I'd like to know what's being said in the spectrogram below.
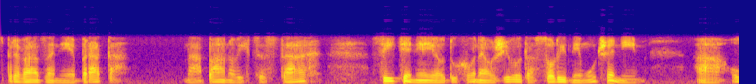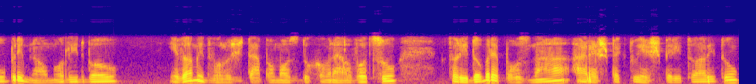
sprevádzanie brata na pánových cestách, sítenie jeho duchovného života solidným učením a úprimnou modlitbou je veľmi dôležitá pomoc duchovného vodcu, ktorý dobre pozná a rešpektuje špiritualitu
